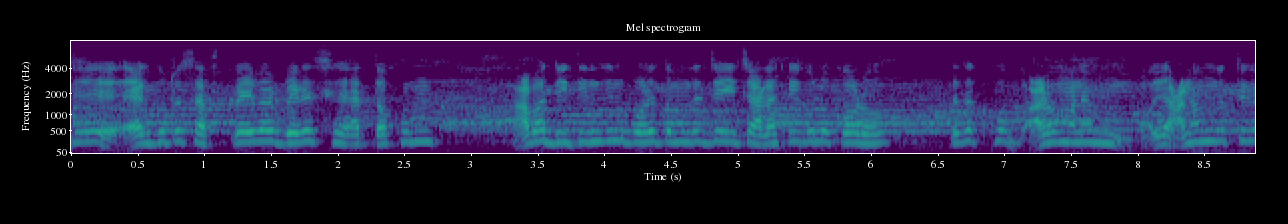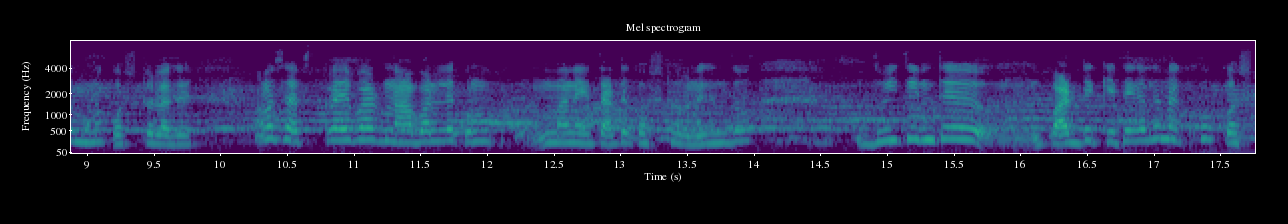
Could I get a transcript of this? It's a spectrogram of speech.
যে এক দুটো সাবস্ক্রাইবার বেড়েছে, আর তখন আবার দুই, তিন দিন পরে তোমাদের যে এই চালাকিগুলো করো, তাতে খুব আরও মানে ওই আনন্দের থেকে মনে কষ্ট লাগে। আমার সাবস্ক্রাইবার না বাড়লে কোনো মানে তাতে কষ্ট হবে না। কিন্তু দুই, তিনটে পার ডে কেটে গেলে না খুব কষ্ট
